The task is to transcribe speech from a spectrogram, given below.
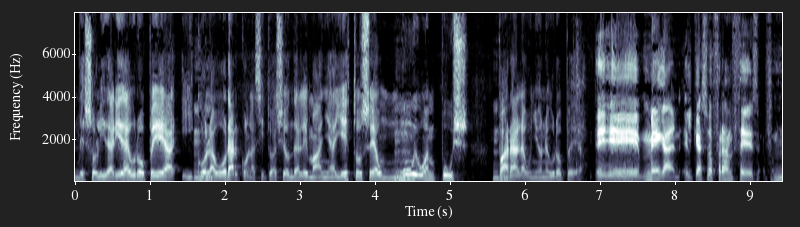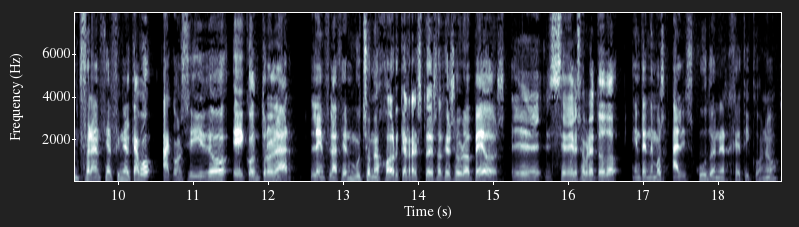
de solidaridad europea y colaborar con la situación de Alemania, y esto sea un muy buen push para la Unión Europea. Eh, Megan, el caso francés. Francia, al fin y al cabo, ha conseguido eh, controlar la inflación mucho mejor que el resto de socios europeos. Eh, se debe, sobre todo, entendemos, al escudo energético, ¿no?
